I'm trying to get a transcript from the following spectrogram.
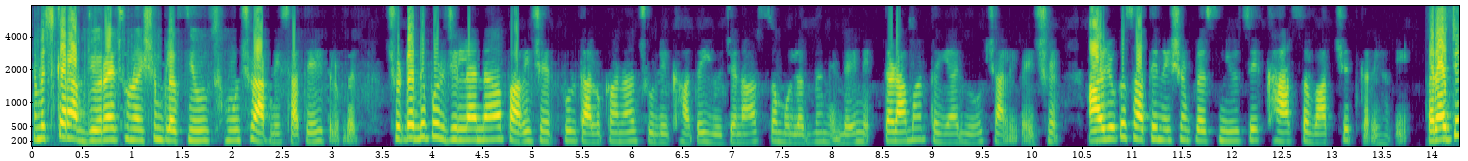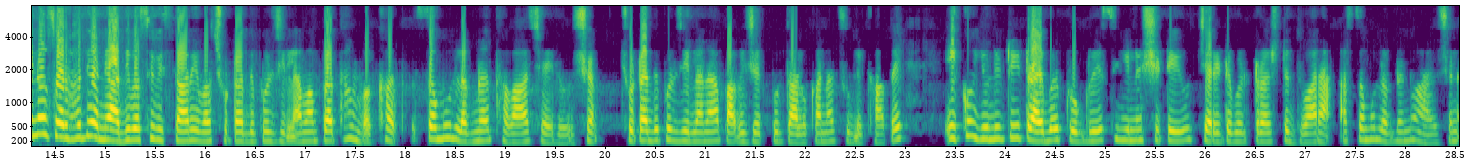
નમસ્કાર, આપ જોઈ રહ્યા છો નેશન પ્લસ ન્યૂઝ. હું છું આપની સાથે હેતલ છોટાઉદેપુર જિલ્લાના પાવી જેતપુર તાલુકાના ચુલી ખાતે યોજાનાર સમૂહ લગ્નને લઈને તડામાર તૈયારીઓ ચાલી રહી છે. આયોજકો સાથે નેશન પ્લસ ન્યૂઝે ખાસ વાતચીત કરી હતી. રાજ્યનો સરહદી અને આદિવાસી વિસ્તાર એવા છોટાઉદેપુર જિલ્લામાં પ્રથમ વખત સમૂહ લગ્ન થવા જઈ રહ્યું છે. છોટાઉદેપુર જિલ્લાના પાવી જેતપુર તાલુકાના ચુલી ખાતે eco unity tribal progress initiative charitable trust દ્વારા આ સમૂહ લગ્નનું આયોજન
